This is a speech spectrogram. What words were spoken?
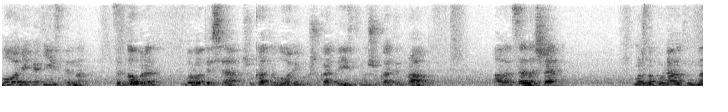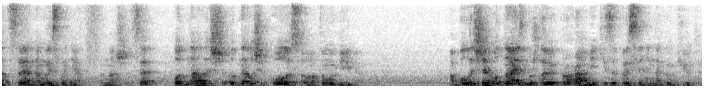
логіка, істина. Це добре боротися, шукати логіку, шукати істину, шукати правду. Але це лише, можна поглянути на це, на мислення наше, це одна лише, одне лише колесо автомобіля. Або лише одна із можливих програм, які записані на комп'ютер.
